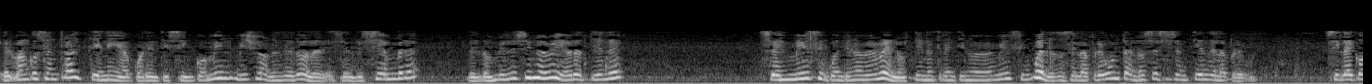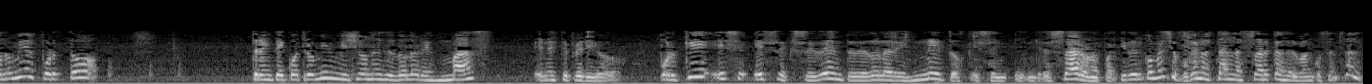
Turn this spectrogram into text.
el Banco Central tenía 45 mil millones de dólares en diciembre del 2019 y ahora tiene 6.059 menos, tiene 39.050. Entonces la pregunta, no sé si se entiende la pregunta. Si la economía exportó 34 mil millones de dólares más en este periodo, ¿Por qué ese, excedente de dólares netos que se ingresaron a partir del comercio, por qué no están las arcas del Banco Central?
